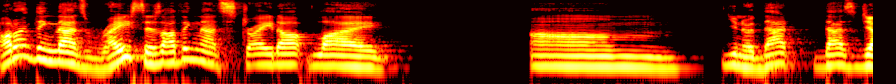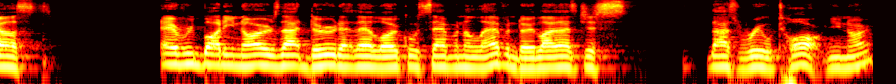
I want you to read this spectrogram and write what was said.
I don't think that's racist. I think that's straight up like, um, you know that that's just everybody knows that dude at their local 7-Eleven, dude. Like that's just that's real talk, you know?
